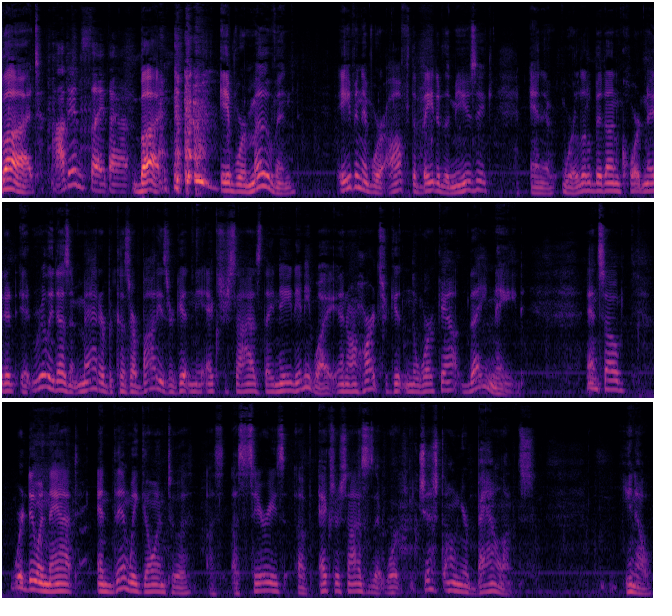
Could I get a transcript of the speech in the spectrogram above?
but I didn't say that. But if we're moving, even if we're off the beat of the music and if we're a little bit uncoordinated, it really doesn't matter because our bodies are getting the exercise they need anyway, and our hearts are getting the workout they need. And so we're doing that, and then we go into a, a, a series of exercises that work just on your balance. You know,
